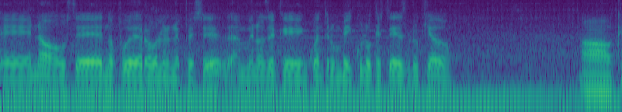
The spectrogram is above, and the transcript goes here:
Eh, no, usted no puede robar el NPC a menos de que encuentre un vehículo que esté desbloqueado. Ah, ok.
